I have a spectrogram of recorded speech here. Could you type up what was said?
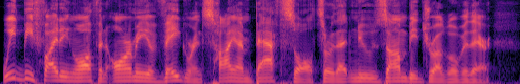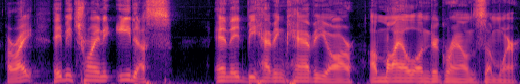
we'd be fighting off an army of vagrants high on bath salts or that new zombie drug over there. All right? They'd be trying to eat us and they'd be having caviar a mile underground somewhere.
